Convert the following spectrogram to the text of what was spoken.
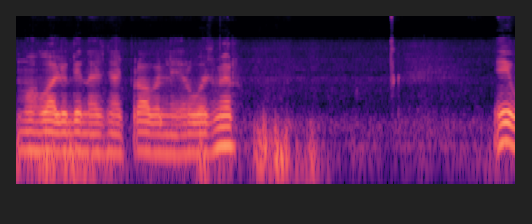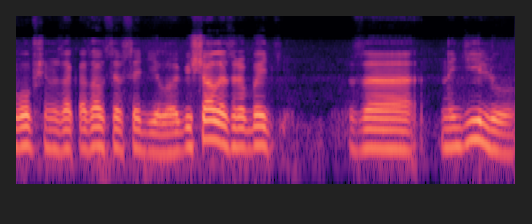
могла людина зняти правильний розмір. І, в общем, заказав це все діло. Обіцяли зробити за неділю,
